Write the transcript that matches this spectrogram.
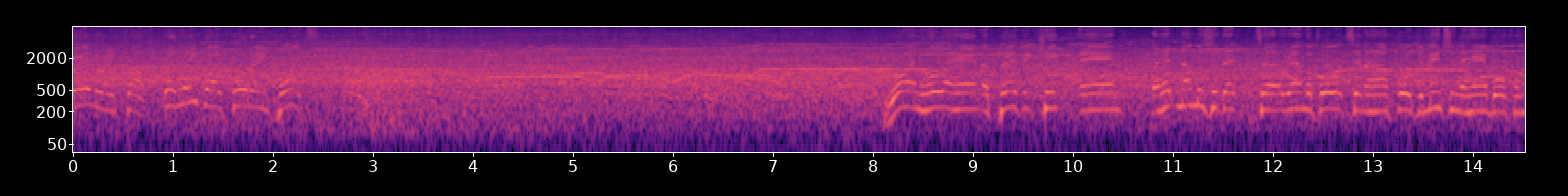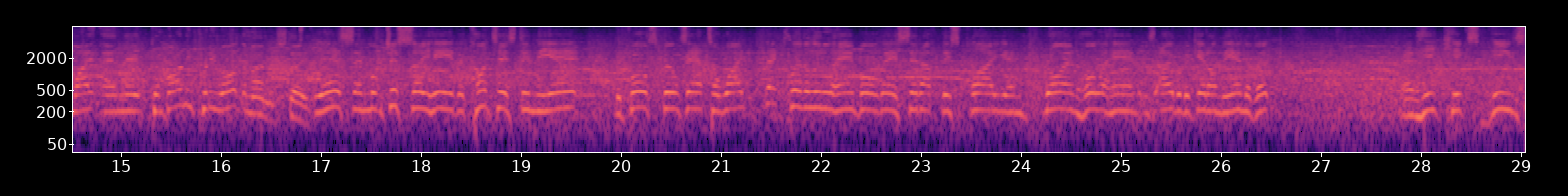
further in front. They lead by 14 points. Ryan Houlihan, a perfect kick, and they had numbers of that uh, around the ball at centre half forward. You mentioned the handball from Waite, and they're combining pretty well at the moment, Steve. Yes, and we'll just see here the contest in the air. The ball spills out to Waite. That clever little handball there set up this play, and Ryan Houlihan is able to get on the end of it and he kicks his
